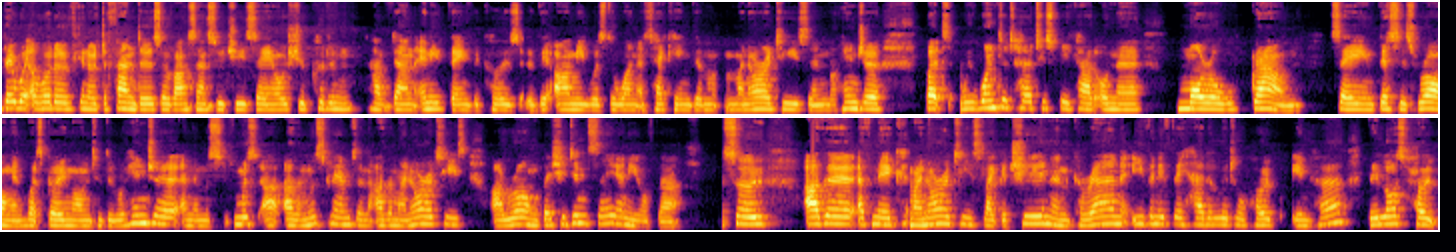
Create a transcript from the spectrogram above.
there were a lot of, you know, defenders of Aung San Suu Kyi saying, oh, she couldn't have done anything because the army was the one attacking the minorities and Rohingya. But we wanted her to speak out on a moral ground saying this is wrong and what's going on to the Rohingya and the Mus- Mus- uh, other Muslims and other minorities are wrong. But she didn't say any of that. So other ethnic minorities like Kachin and Karen, even if they had a little hope in her, they lost hope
